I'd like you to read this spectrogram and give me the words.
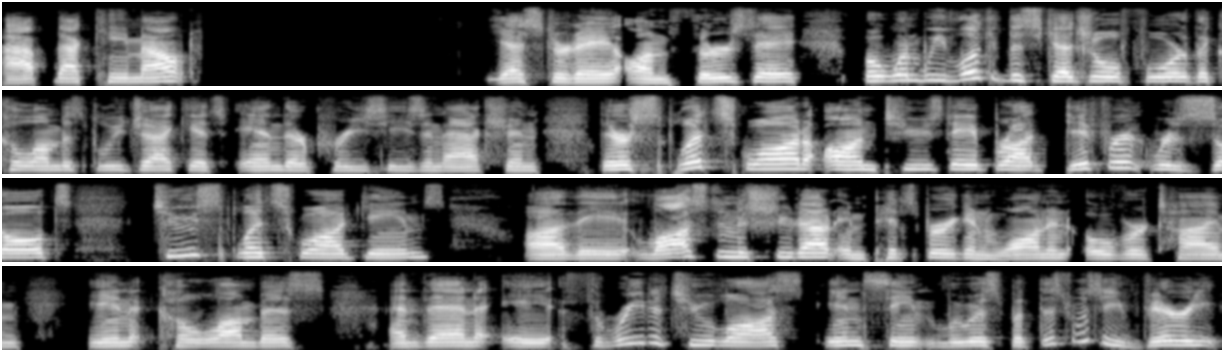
app that came out yesterday on Thursday. But when we look at the schedule for the Columbus Blue Jackets and their preseason action, their split squad on Tuesday brought different results. Two split squad games. Uh, they lost in the shootout in Pittsburgh and won in overtime in Columbus, and then a three to two loss in St. Louis. But this was a very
